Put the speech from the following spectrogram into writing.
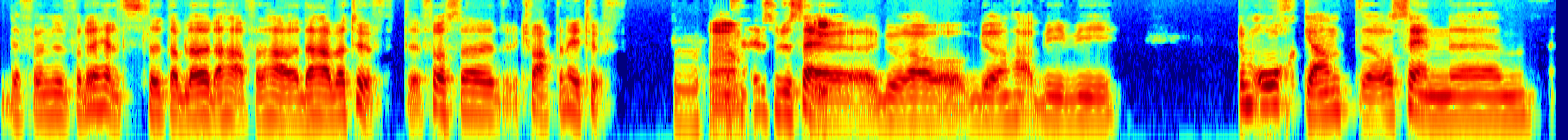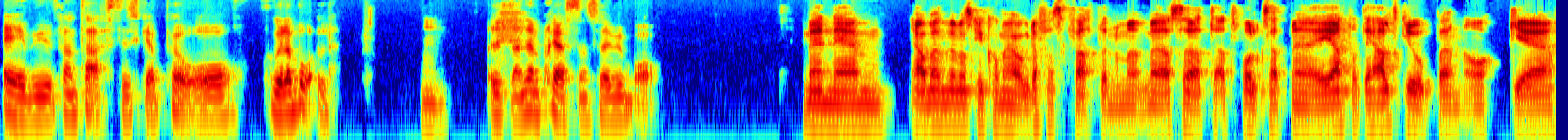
det får, nu får det helst sluta blöda här för det här, det här var tufft. Första kvarten är ju tuff. Mm. Ja. Sen, som du säger Gurra och Björn här, vi, vi, de orkar inte och sen eh, är vi ju fantastiska på att rulla boll. Mm. Utan den pressen så är vi bra. men, eh, ja, men man ska komma ihåg det första kvarten, men, alltså att, att folk satt med hjärtat i halsgropen och eh,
